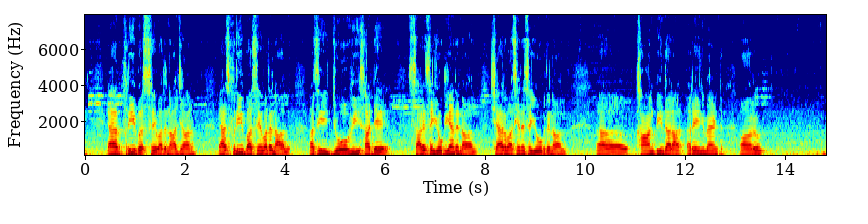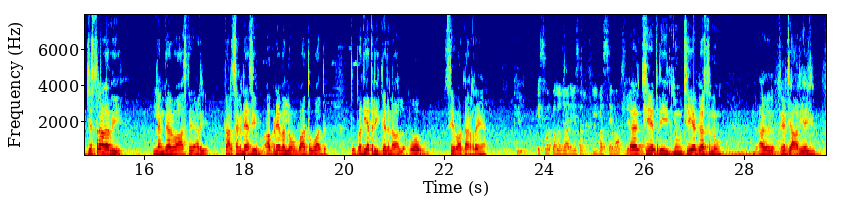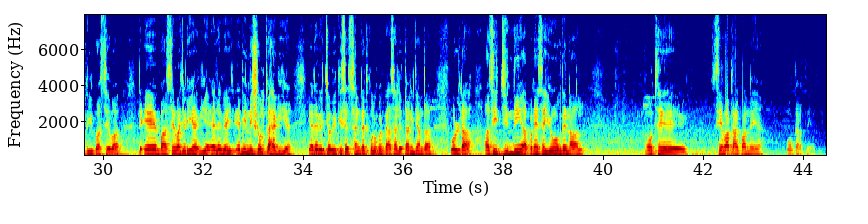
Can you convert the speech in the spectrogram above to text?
ਇਹ ਫ੍ਰੀ ਬੱਸ ਸੇਵਾ ਦੇ ਨਾਲ ਜਾਣ। ਇਸ ਫ੍ਰੀ ਬੱਸ ਸੇਵਾ ਦੇ ਨਾਲ ਅਸੀਂ ਜੋ ਵੀ ਸਾਡੇ ਸਾਰੇ ਸਹਿਯੋਗੀਆਂ ਦੇ ਨਾਲ ਸ਼ਹਿਰ ਵਾਸੀਆਂ ਦੇ ਸਹਿਯੋਗ ਦੇ ਨਾਲ ਖਾਣ ਪੀਣ ਦਾ ਅਰੇਂਜਮੈਂਟ ਔਰ ਜਿਸ ਤਰ੍ਹਾਂ ਦਾ ਵੀ ਲੰਗਰ ਵਾਸਤੇ ਕਰ ਸਕਦੇ ਅਸੀਂ ਆਪਣੇ ਵੱਲੋਂ ਵੱਧ ਤੋਂ ਵੱਧ ਤੇ ਵਧੀਆ ਤਰੀਕੇ ਦੇ ਨਾਲ ਉਹ ਸੇਵਾ ਕਰ ਰਹੇ ਹਾਂ। ਇਸ ਵਾਰ ਕਦੋਂ ਜਾ ਰਹੀ ਹੈ ਸਰ? ਫ੍ਰੀ ਬੱਸ ਸੇਵਾ? ਇਹ 6 ਤਰੀਕ ਨੂੰ 6 ਅਗਸਤ ਨੂੰ। ਫਿਰ ਜਾ ਰਹੀ ਹੈ ਜੀ ਫ੍ਰੀ ਬੱਸ ਸੇਵਾ। ਅਤੇ ਇਹ ਬੱਸ ਸੇਵਾ ਜਿਹੜੀ ਹੈਗੀ ਹੈ, ਇਹਦੇ ਵਿੱਚ ਇਹ ਵੀ ਨਿਸ਼ੁਲਕ ਹੈਗੀ ਹੈ। ਇਹਦੇ ਵਿੱਚੋਂ ਵੀ ਕਿਸੇ ਸੰਗਤ ਕੋਲੋਂ ਕੋਈ ਪੈਸਾ ਲਿੱਤਾ ਨਹੀਂ ਜਾਂਦਾ। ਉਲਟਾ, ਅਸੀਂ ਜਿੰਨੀ ਆਪਣੇ ਸਹਿਯੋਗ ਦੇ ਨਾਲ ਉੱਥੇ ਸੇਵਾ ਕਰ ਪਾਉਂਦੇ ਆ ਉਹ ਕਰਦੇ ਆ ਜੀ।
